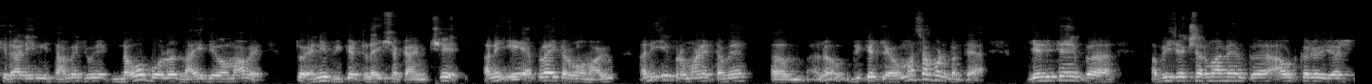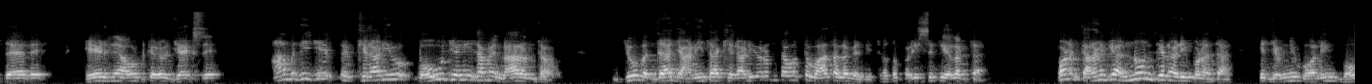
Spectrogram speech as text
ખેલાડીની સામે જો એક નવો બોલર લાવી દેવામાં આવે, તો એની વિકેટ લઈ શકાય એમ છે. અને એ એપ્લાય કરવામાં આવ્યું. અને એ પ્રમાણે તમે વિકેટ લેવામાં સફળ પણ થયા. જે રીતે અભિષેક શર્માને આઉટ કર્યો, યશ દયાલે, હેડને આઉટ કર્યો, જેક્સે. આ બધી જે ખેલાડીઓ બહુ જ એની સામે ના રમતા હોય. જો બધા જાણીતા ખેલાડીઓ રમતા હોત તો વાત અલગ હતી, તો તો પરિસ્થિતિ અલગ થાય. પણ કારણ કે અનનોન ખેલાડી પણ હતા કે જેમની બોલિંગ બહુ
